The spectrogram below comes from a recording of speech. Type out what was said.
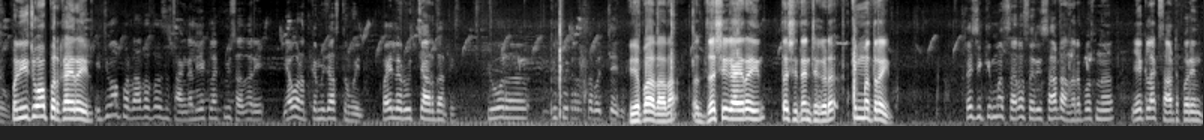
हो. पण हिची ऑफर काय राहील? याची वापर दादा तसं सांगायला एक लाख वीस हजार आहे. यावरात कमी जास्त होईल. पहिले रोज चार जाते प्युअर वीस लिटरचा बच्चा आहे तो. हे पहा दादा जशी गाय राहील तशी त्यांच्याकडं किंमत राहील. त्याची किंमत सरासरी साठ हजारापासून एक लाख साठ पर्यंत.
